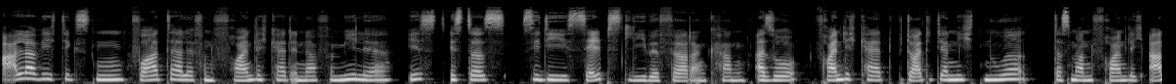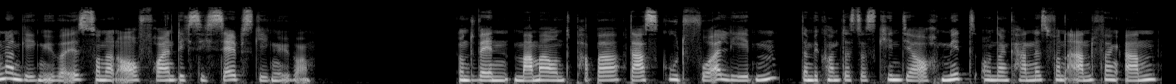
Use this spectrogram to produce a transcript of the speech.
aller wichtigsten Vorteile von Freundlichkeit in der Familie ist, ist, dass sie die Selbstliebe fördern kann. Also Freundlichkeit bedeutet ja nicht nur, dass man freundlich anderen gegenüber ist, sondern auch freundlich sich selbst gegenüber. Und wenn Mama und Papa das gut vorleben, dann bekommt das das Kind ja auch mit und dann kann es von Anfang an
